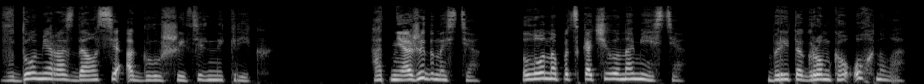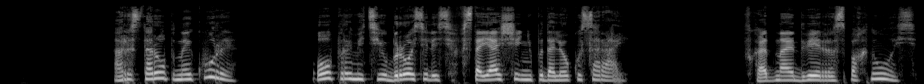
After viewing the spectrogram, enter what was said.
в доме раздался оглушительный крик. От неожиданности Лона подскочила на месте. Брита громко охнула, а расторопные куры опрометью бросились в стоящий неподалеку сарай. Входная дверь распахнулась,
